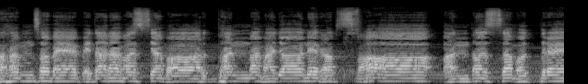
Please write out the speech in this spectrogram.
अहम् सुमे पितरमस्य वार्धन्ममजो निरप्स्वा अन्तः समुद्रे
